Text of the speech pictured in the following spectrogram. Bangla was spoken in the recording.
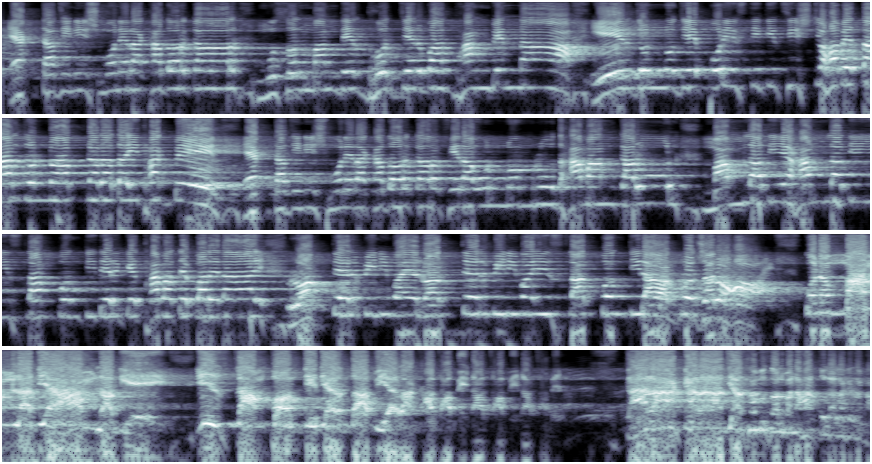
একটা জিনিস মনে রাখা দরকার, মুসলমানদের ধৈর্যের বাদ ভাঙবেন না। এর জন্য যে পরিস্থিতি সৃষ্টি হবে, তার জন্য আপনারা দায়ী থাকবেন। একটা জিনিস মনে রাখা দরকার, ফেরাউন, নমরুদ, হামান, কারুন, মামলা দিয়ে হামলা দিয়ে ইসলামপন্থীদেরকে থামাতে পারে নাই। রক্তের বিনিময়ে রক্তের বিনিময়ে ইসলামপন্থীরা অগ্রসর হয়। কোন মামলা দিয়ে, হামলা দিয়ে ইসলামপন্থীদের দাবিয়ে রাখা যাবে না যাবে না যাবে না। কারা কারা আছে মুসলমান? হাত তোলা লাগে যাব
